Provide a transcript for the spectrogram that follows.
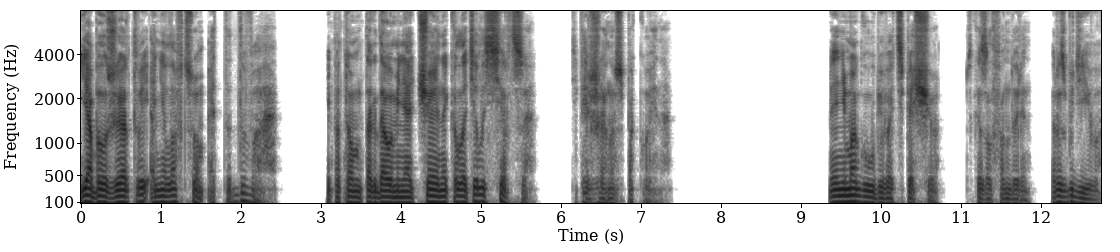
Я был жертвой, а не ловцом. Это два. И потом тогда у меня отчаянно колотилось сердце. Теперь же оно спокойно. — Я не могу убивать спящего, — сказал Фандорин. Разбуди его.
